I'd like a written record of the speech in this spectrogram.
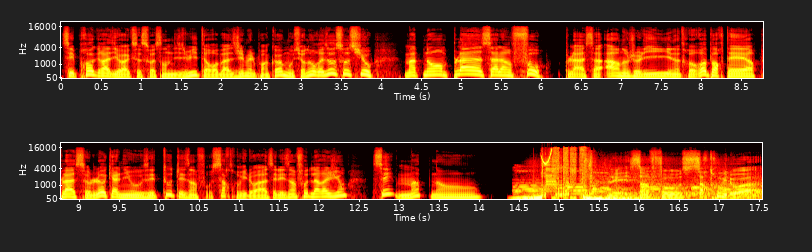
C'est progradioaxe78.gmail.com ou sur nos réseaux sociaux. Maintenant, place à l'info. Place à Arnaud Joly, notre reporter, place aux local news et toutes les infos sartrouvilloises et les infos de la région, c'est maintenant. Les infos sartrouvilloises.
